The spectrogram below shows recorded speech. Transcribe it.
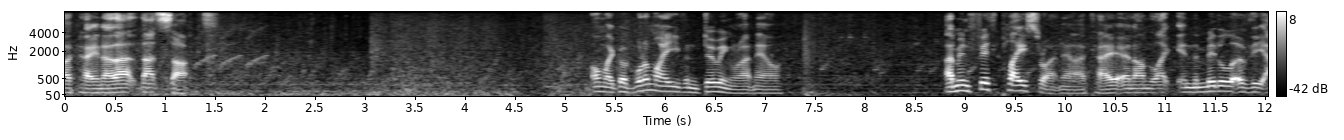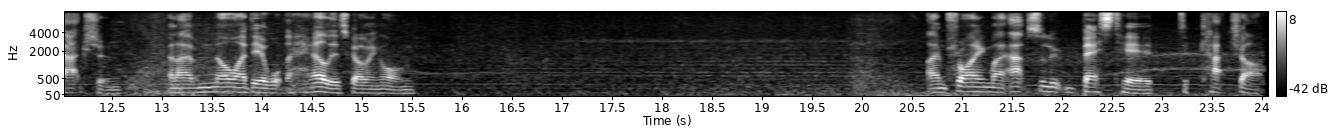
Okay, no, that, that sucked. Oh my god, what am I even doing right now? I'm in fifth place right now, okay, and I'm like in the middle of the action, and I have no idea what the hell is going on. I'm trying my absolute best here to catch up.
